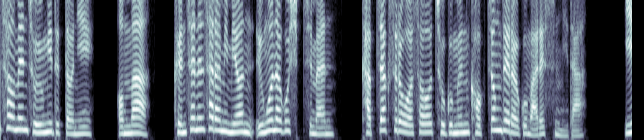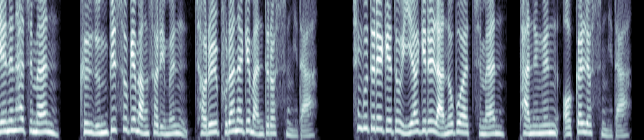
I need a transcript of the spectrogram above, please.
처음엔 조용히 듣더니 엄마, 괜찮은 사람이면 응원하고 싶지만 갑작스러워서 조금은 걱정되라고 말했습니다. 이해는 하지만 그 눈빛 속의 망설임은 저를 불안하게 만들었습니다. 친구들에게도 이야기를 나눠보았지만 반응은 엇갈렸습니다.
